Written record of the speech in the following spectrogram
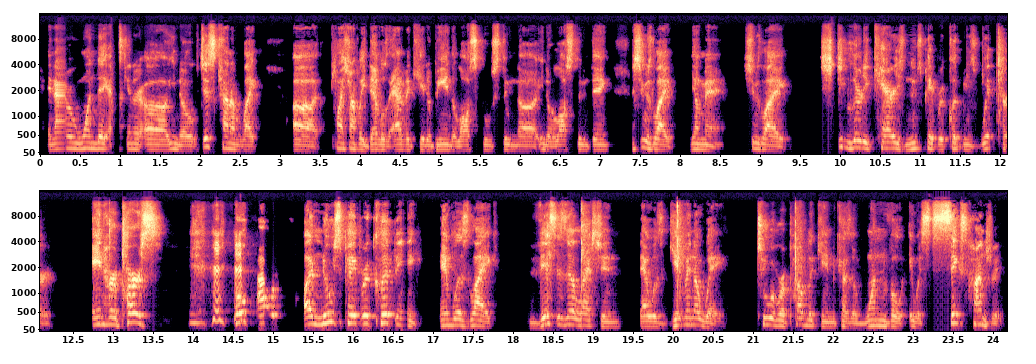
And I remember one day asking her, uh, you know, just kind of like uh, trying to play devil's advocate of being the law school student, uh, you know, law student thing. And she was like, young man, she was like, she literally carries newspaper clippings with her in her purse. Took out a newspaper clipping and was like, "This is an election that was given away to a Republican because of one vote. It was 600,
